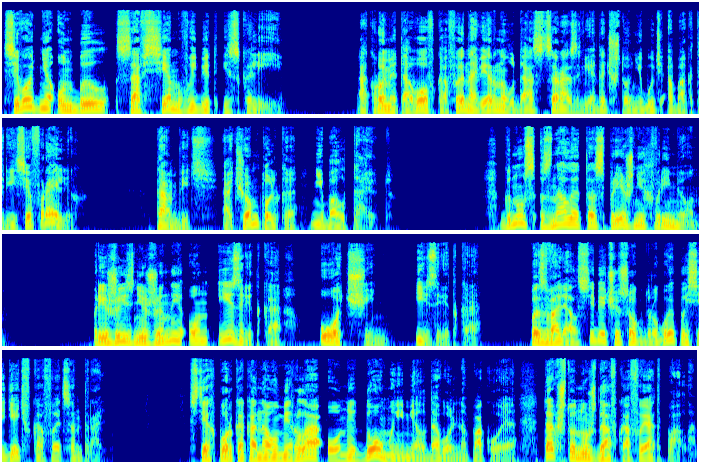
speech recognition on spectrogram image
Сегодня он был совсем выбит из колеи. А кроме того, в кафе, наверное, удастся разведать что-нибудь об актрисе Фрейлих. Там ведь о чем только не болтают. Гнус знал это с прежних времен. При жизни жены он изредка, очень изредка, позволял себе часок-другой посидеть в кафе «Централь». С тех пор, как она умерла, он и дома имел довольно покоя, так что нужда в кафе отпала.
